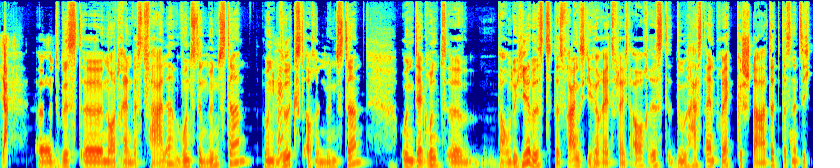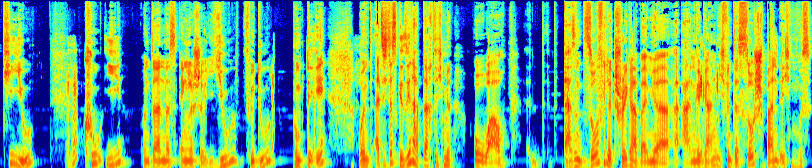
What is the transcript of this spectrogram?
Ja. Äh, du bist äh, Nordrhein-Westfale, wohnst in Münster und mhm. wirkst auch in Münster. Und der Grund, äh, warum du hier bist, das fragen sich die Hörer jetzt vielleicht auch, ist, du hast ein Projekt gestartet, das nennt sich KIU, mhm. QI und dann das englische U für du. Ja. .de. Und als ich das gesehen habe, dachte ich mir, oh wow, da sind so viele Trigger bei mir äh, angegangen. Ich finde das so spannend. Ich muss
